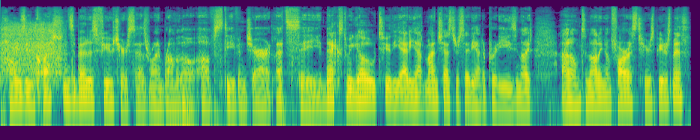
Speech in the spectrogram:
Posing questions about his future, says Ryan Bromelow of Steven Gerrard. Let's see. Next we go to the Etihad. Manchester City had a pretty easy night at home to Nottingham Forest. Here's Peter Smith.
